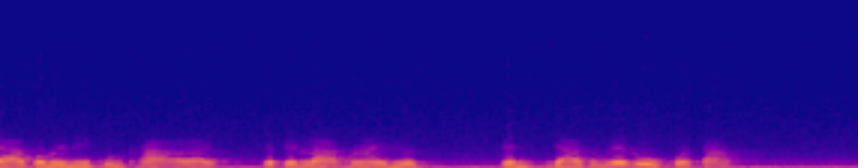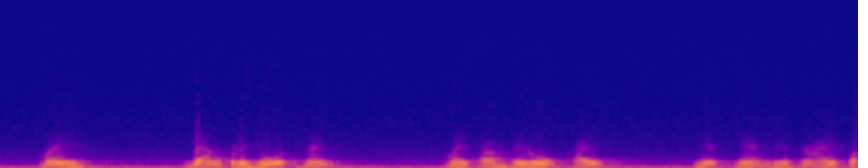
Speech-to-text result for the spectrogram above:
ยาก็ไม่มีคุณค่าอะไร จะเป็นหลากไม้หรือ เป็นยาสำเร็จรูปกว่าตามไม่ยังประโยชน์ให้ ไม่ทำให้โรคภัยเหียดแห้งหรือหายไป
